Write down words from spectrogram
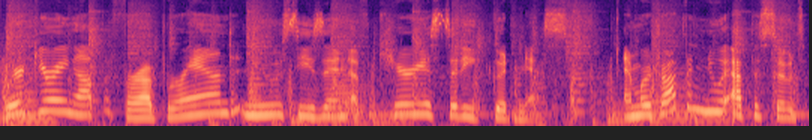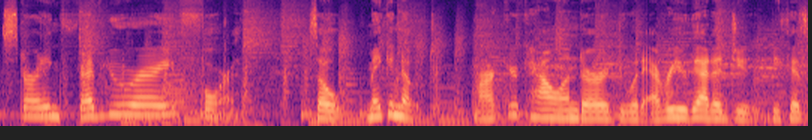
We're gearing up for a brand new season of Curious City goodness, and we're dropping new episodes starting February 4th. So make a note, mark your calendar, do whatever you gotta do, because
